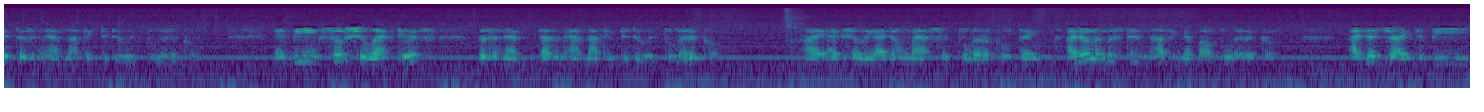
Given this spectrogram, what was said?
Music doesn't have nothing to do with political, and being social active doesn't have, doesn't have nothing to do with political. I actually I don't mess with political things. I don't understand nothing about political. I just try to be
